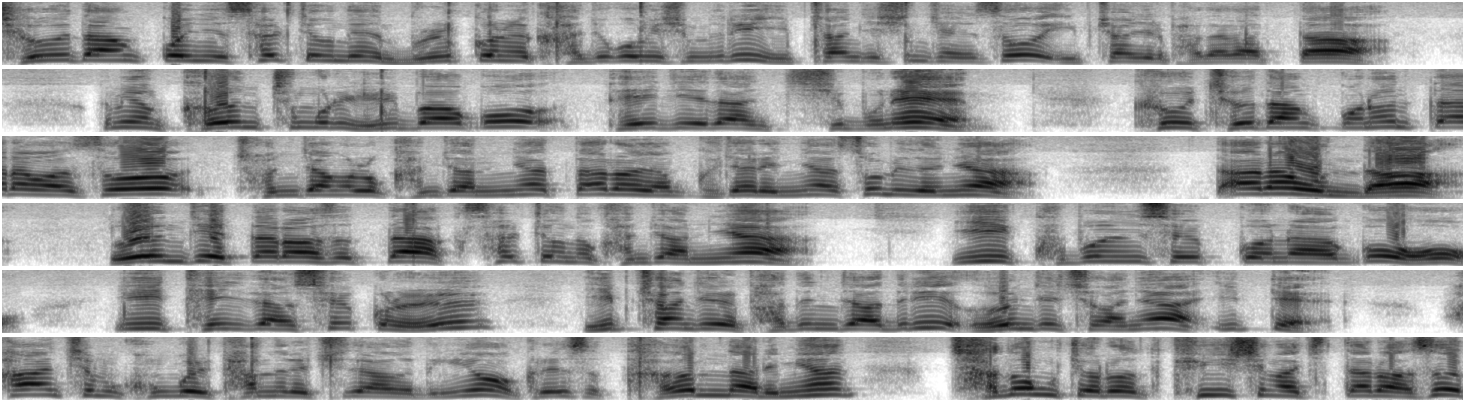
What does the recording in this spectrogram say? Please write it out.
저당권이 설정된 물건을 가지고 계신 분들이 입천지 신청해서 입천지를 받아갔다. 그러면 건축물을 일부하고 대지에 대한 지분에 그 저당권은 따라와서 전장으로 간주하느냐 따라와 그 자리에 있냐 소비되냐 따라온다. 언제 따라와서 딱 설정도 간주하느냐 이 구분 소유권하고 이 대지에 대한 소유권을 입찰지를 받은 자들이 언제 취하냐? 이때 화한첨 공고를 다음날에 취하거든요. 그래서 다음 날이면 자동적으로 귀신같이 따라와서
